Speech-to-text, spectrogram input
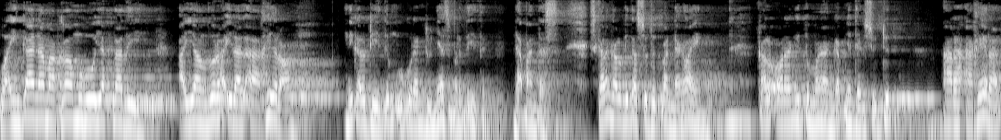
Wa ingkana maqamuhu yaktadi ayanzura ilal akhirah. Ini kalau dihitung ukuran dunia seperti itu, tidak pantas. Sekarang kalau kita sudut pandang lain, kalau orang itu menganggapnya dari sudut arah akhirat,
